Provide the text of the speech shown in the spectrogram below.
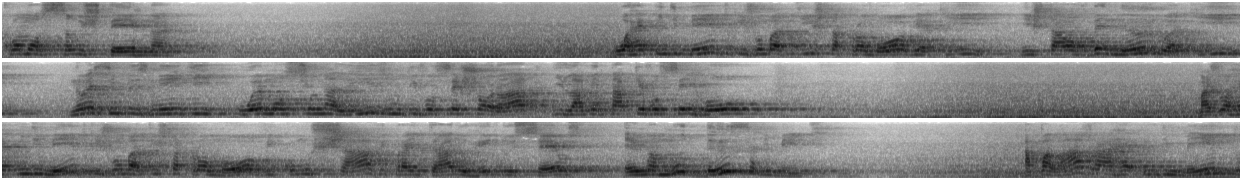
comoção externa. O arrependimento que João Batista promove aqui e está ordenando aqui não é simplesmente o emocionalismo de você chorar e lamentar porque você errou. Mas o arrependimento que João Batista promove como chave para entrar no reino dos céus é uma mudança de mente. A palavra arrependimento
